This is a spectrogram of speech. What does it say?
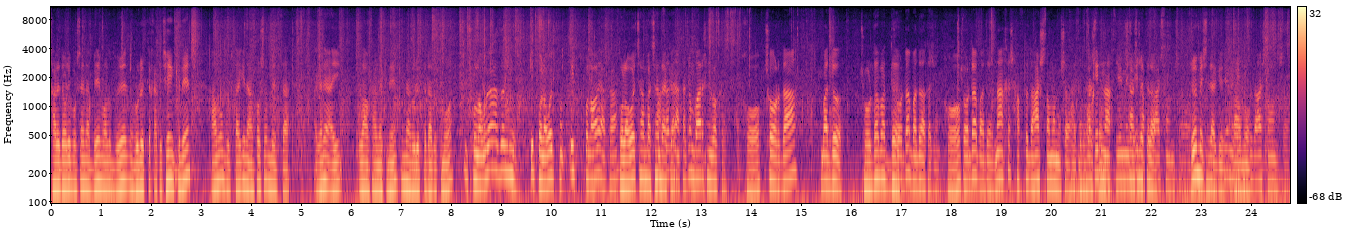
харидорӣ боша ина бемоло биёен рулетка қати чен кунед. Ҳамон гуфтаги нархошон места агар не аи лавсал мекунем ина рулетка даду сумон и полавои аз anu. ин полавой ин полавой ака. Полавои чанд ба чанд масалан ака акаҷон бараш нигоҳ кар. Хоб. 14 ба 2 чорда ба д. 14 ба 2 акаҷон хоб. 14 ба 2 нархаш 78 сомон мешавад. 78 охири сомон. нархи ҷои Шаш мешавад метр. 78 сомон мешавад мешидаги ҷои мешавад фаҳмо 78 сомон мешавад.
